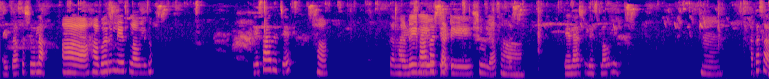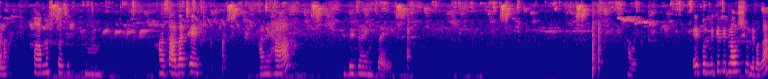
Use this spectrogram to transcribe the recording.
याचा असं शिवला. हा हा भारी लेस लावली का हे साधेचे. हा. त्यांना हा, डेली साधाच. यूज आहे. साठी शिवले असं हा. याला अशी लेस लावली. हम्म. हा कसा आला? हा मस्तच आहे. हा साधाच. आणि हा डिझाईनचा आहे एकूण मी किती ब्लाऊज शिवले बघा?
